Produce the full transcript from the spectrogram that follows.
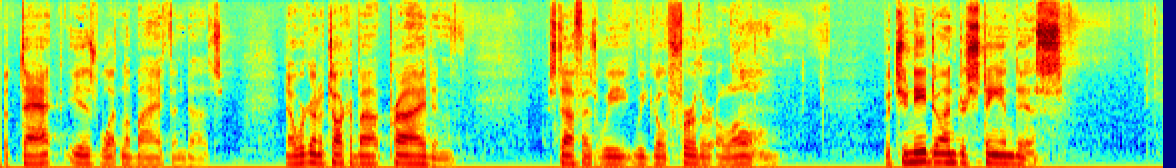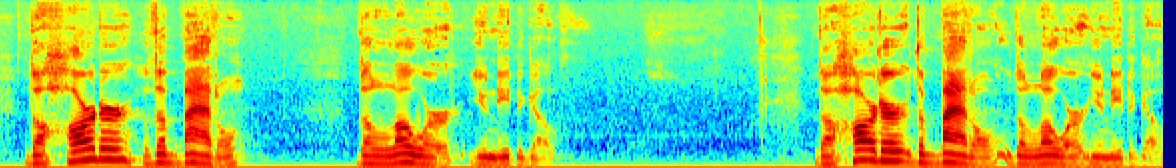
but that is what Leviathan does. Now, we're going to talk about pride and stuff as we, we go further along. But you need to understand this the harder the battle, the lower you need to go. the harder the battle, the lower you need to go.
